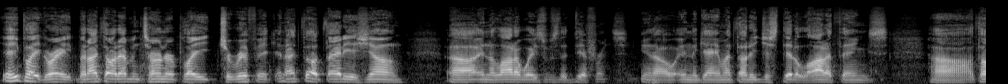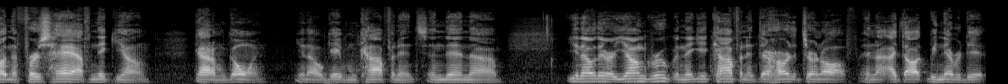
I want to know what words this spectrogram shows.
Yeah, he played great, but I thought Evan Turner played terrific, and I thought Thaddeus Young, uh, in a lot of ways, was the difference, you know, in the game. I thought he just did a lot of things. Uh, I thought in the first half, Nick Young got him going, you know, gave him confidence, and then, uh, you know, they're a young group and they get confident. They're hard to turn off, and I thought we never did.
